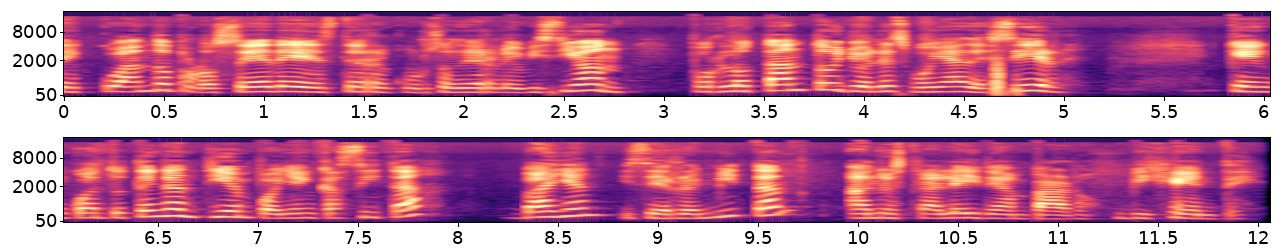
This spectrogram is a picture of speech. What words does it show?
de cuándo procede este recurso de revisión. Por lo tanto, yo les voy a decir que en cuanto tengan tiempo allá en casita, vayan y se remitan a nuestra ley de amparo vigente.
